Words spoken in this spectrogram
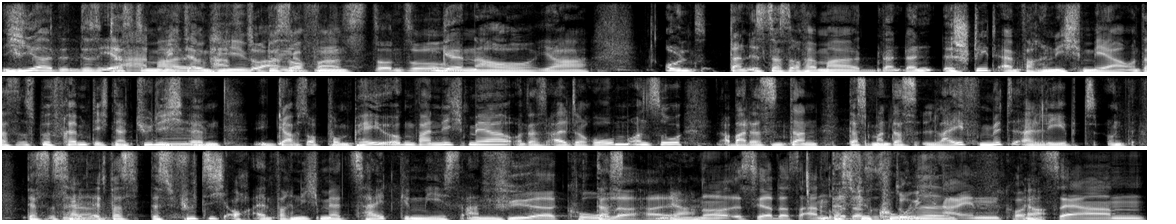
Hier das erste da Mal irgendwie besoffen. Und so. Genau, ja. Und dann ist das auf einmal, dann, dann es steht einfach nicht mehr. Und das ist befremdlich. Natürlich mhm. ähm, gab es auch Pompeji irgendwann nicht mehr und das alte Rom und so. Aber das sind dann, dass man das live miterlebt. Und das ist halt ja. etwas, das fühlt sich auch einfach nicht mehr zeitgemäß an. Für Kohle das, halt, ja. ne? Ist ja das andere, das dass es Kohle, durch einen Konzern. Ja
